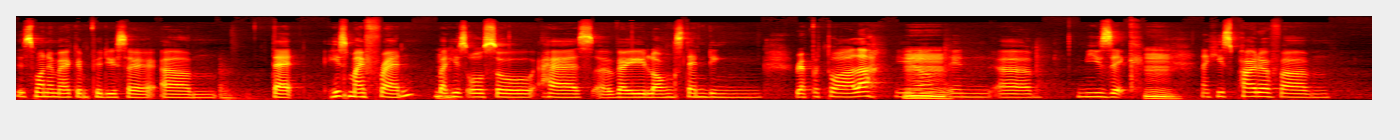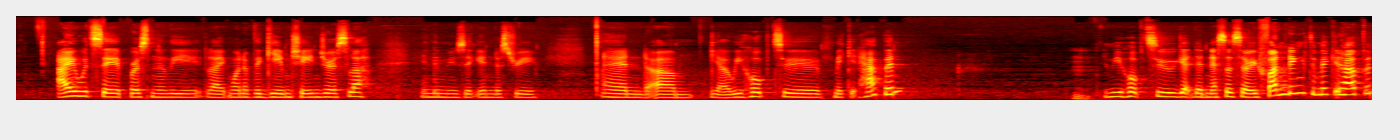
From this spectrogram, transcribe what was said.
This one American producer um, that he's my friend, but he's also has a very long-standing repertoire, lah, you know, in uh, music. Like he's part of. Um, I would say personally, like one of the game changers lah in the music industry. And um, yeah, we hope to make it happen. We hope to get the necessary funding to make it happen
